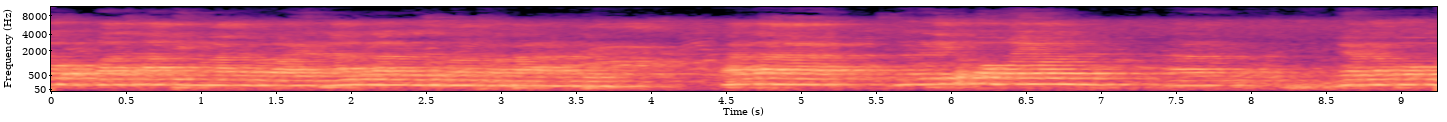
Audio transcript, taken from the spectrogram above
po para sa ating mga kababayan, lalo-lalo na sa mga kabataan natin. At uh, nandito po ngayon, uh, meron na po ako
